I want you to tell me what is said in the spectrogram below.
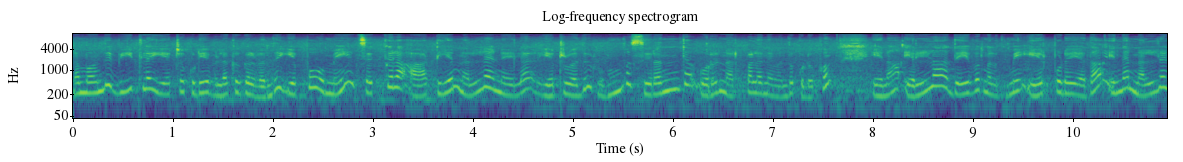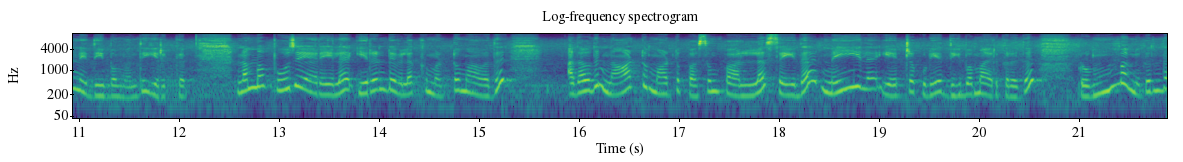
நம்ம வந்து வீட்டில் ஏற்றக்கூடிய விளக்குகள் வந்து எப்போவுமே செக்கில் ஆட்டிய நல்லெண்ணெயில் ஏற்றுவது ரொம்ப சிறந்த ஒரு நற்பலனை வந்து கொடுக்கும். ஏன்னா எல்லா தெய்வங்களுக்குமே ஏற்புடையதாக இந்த நல்லெண்ணெய் தீபம் வந்து இருக்குது நம்ம பூஜை அறையில் இரண்டு விளக்கு மட்டுமாவது அதாவது நாட்டு மாட்டு பசும்பாலில் செய்த நெய்யில் ஏற்றக்கூடிய தீபமாக இருக்கிறது. ரொம்ப மிகுந்த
